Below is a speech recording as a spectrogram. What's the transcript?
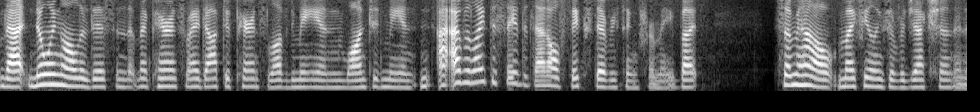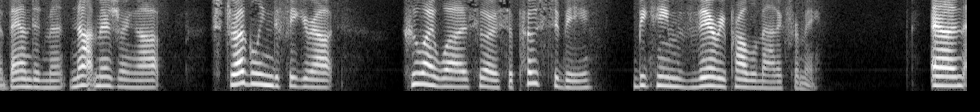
that knowing all of this and that my parents, my adoptive parents, loved me and wanted me, and I, would like to say that that all fixed everything for me. But Somehow, my feelings of rejection and abandonment, not measuring up, struggling to figure out who I was, who I was supposed to be, became very problematic for me. And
